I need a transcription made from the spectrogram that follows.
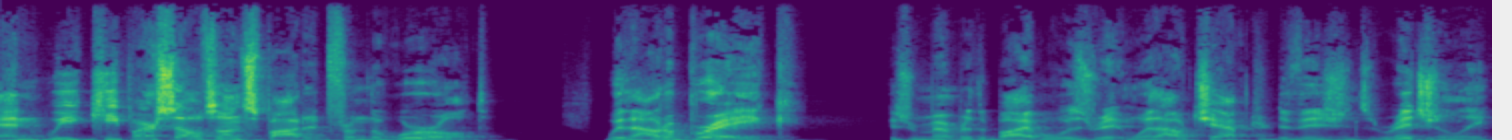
and we keep ourselves unspotted from the world. Without a break, because remember the Bible was written without chapter divisions originally,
